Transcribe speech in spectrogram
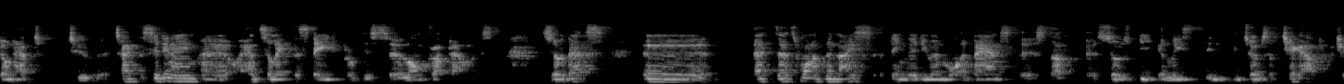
don't have to, to type the city name and select the state from this long drop-down list. So that's that, that's one of the nice things they do and more advanced uh, stuff, uh, so to speak, at least in, in terms of checkout, which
